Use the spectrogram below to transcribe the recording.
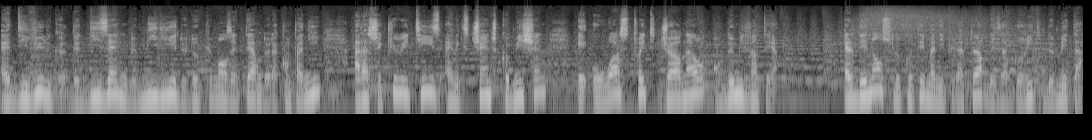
Elle divulgue de dizaines de milliers de documents internes de la compagnie à la Securities and Exchange Commission et au Wall Street Journal en 2021. Elle dénonce le côté manipulateur des algorithmes de Meta.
